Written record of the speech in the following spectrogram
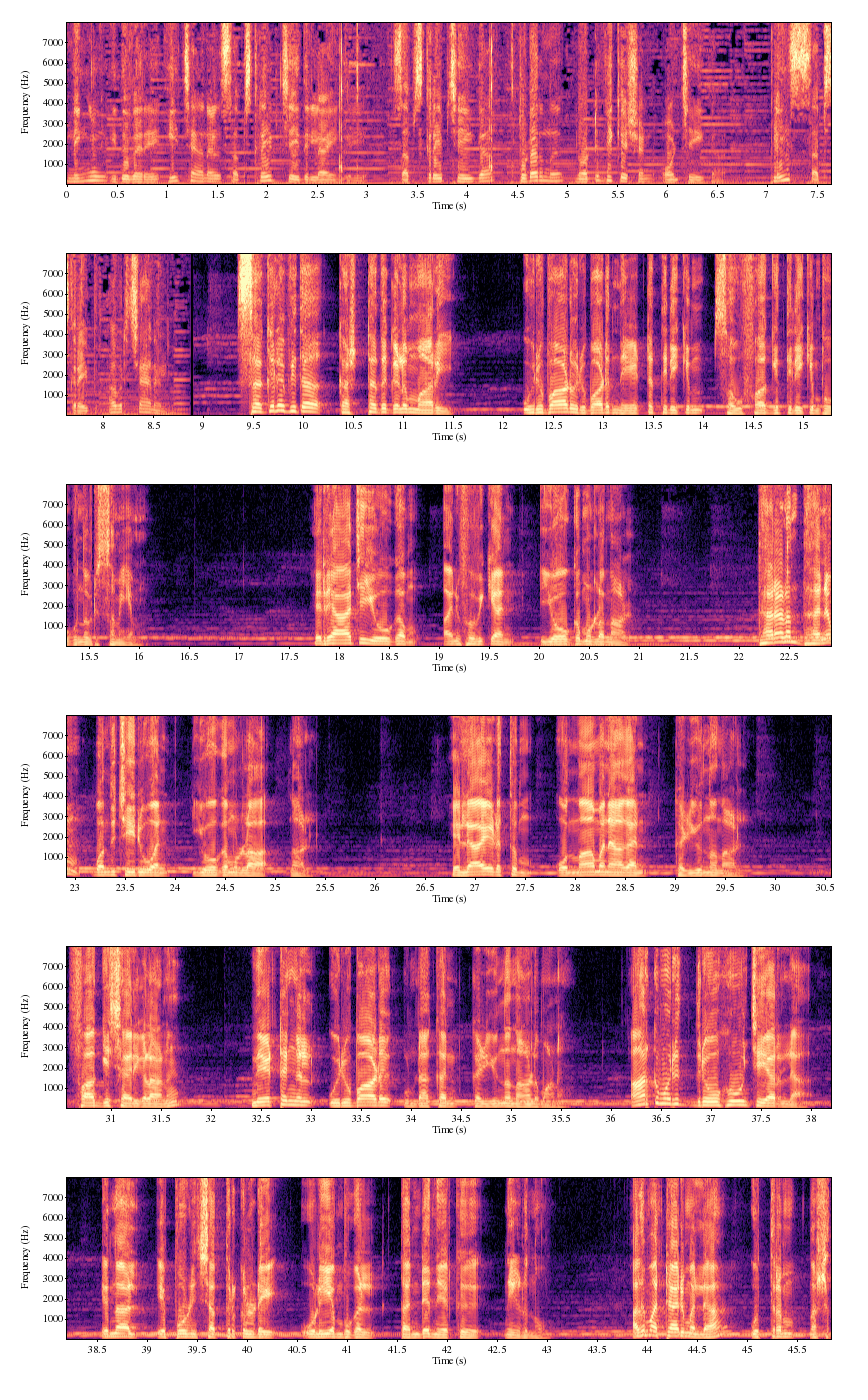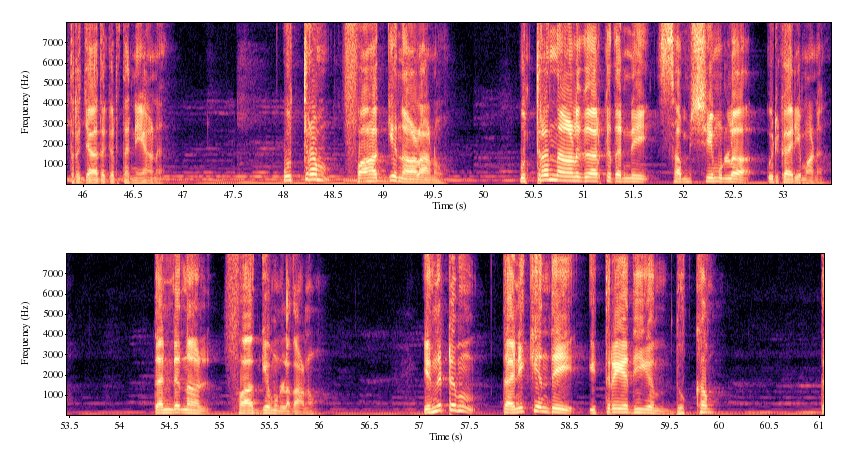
നിങ്ങൾ ഇതുവരെ ഈ ചാനൽ സബ്സ്ക്രൈബ് ചെയ്തില്ല എങ്കിൽ സബ്സ്ക്രൈബ് ചെയ്യുക തുടർന്ന് നോട്ടിഫിക്കേഷൻ ഓൺ ചെയ്യുക. Please subscribe our channel. സകലവിധ കഷ്ടതകളും മാറി ഒരുപാട് ഒരുപാട് നേട്ടത്തിലേക്കും സൗഭാഗ്യത്തിലേക്കും പോകുന്ന ഒരു സമയം. രാജയോഗം അനുഭവിക്കാൻ യോഗമുള്ള നാൾ. ധാരാളം ധനം വന്നു ചേരുവാൻ യോഗമുള്ള നാൾ. എല്ലായിടത്തും ഒന്നാമനാകാൻ കഴിയുന്ന നാൾ. ഭാഗ്യശാലികളാണ്. നേട്ടങ്ങൾ ഒരുപാട് ഉണ്ടാക്കാൻ കഴിയുന്ന നാളുമാണ്. ആർക്കും ഒരു ദ്രോഹവും ചെയ്യാറില്ല. എന്നാൽ എപ്പോഴും ശത്രുക്കളുടെ ഒളിയമ്പുകൾ തന്റെ നേർക്ക് നീളുന്നു അത് മറ്റാരുമല്ല ഉത്രം നക്ഷത്ര ജാതകർ തന്നെയാണ്. ഉത്രം ഭാഗ്യനാളാണോ? ഉത്രം നാളുകാർക്ക് തന്നെ സംശയമുള്ള ഒരു കാര്യമാണ്. തന്റെ നാൾ ഭാഗ്യമുള്ളതാണോ? എന്നിട്ടും തനിക്കെന്തേ ഇത്രയധികം ദുഃഖം?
